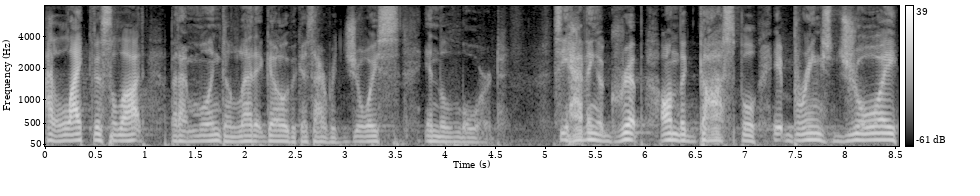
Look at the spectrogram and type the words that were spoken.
I like this a lot, but I'm willing to let it go because I rejoice in the Lord. See, having a grip on the gospel, it brings joy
